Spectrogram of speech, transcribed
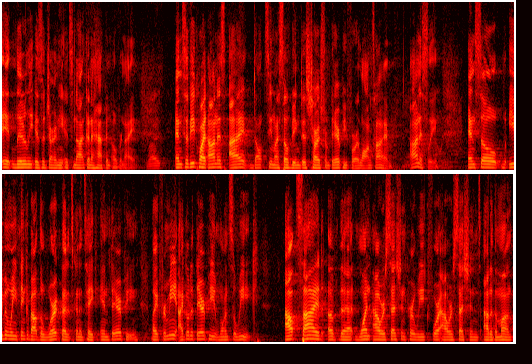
it literally is a journey. It's not going to happen overnight. And to be quite honest, I don't see myself being discharged from therapy for a long time, honestly. And so, even when you think about the work that it's going to take in therapy, like for me, I go to therapy once a week. Outside of that one hour session per week, four hour sessions out of the month,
